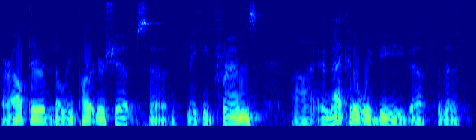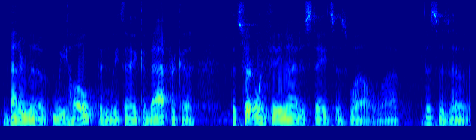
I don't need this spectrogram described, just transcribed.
are out there building partnerships, making friends, and that can only be for the betterment of, we hope and we think, of Africa, but certainly for the United States as well. this is a,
